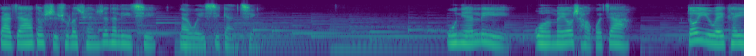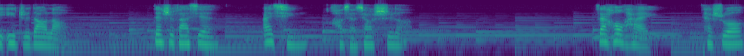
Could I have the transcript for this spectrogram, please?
大家都使出了全身的力气来维系感情。五年里，我们没有吵过架，都以为可以一直到老，但是发现，爱情好像消失了。在后海，他说：“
